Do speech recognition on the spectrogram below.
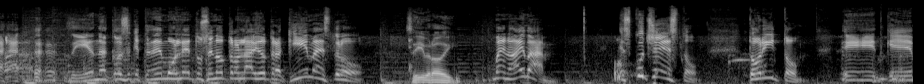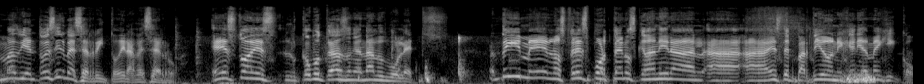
sí, una cosa es que tenemos boletos en otro lado y otra aquí, maestro. Sí, Brody. Bueno, ahí va. Escuche esto. Torito, eh, que más bien, tú decir becerrito, mira, becerro. Esto es cómo te vas a ganar los boletos. Dime los tres porteros que van a ir a, este partido Nigeria-México.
